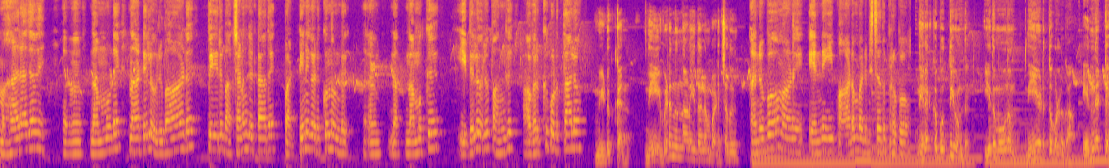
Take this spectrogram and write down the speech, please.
മഹാരാജാവേ നമ്മുടെ നാട്ടിൽ ഒരുപാട് പേര് ഭക്ഷണം കിട്ടാതെ പട്ടിണി കിടക്കുന്നുണ്ട്. നമുക്ക് ഇതിലൊരു പങ്ക് അവർക്ക് കൊടുത്താലോ? മിടുക്കൻ നീ എവിടെ നിന്നാണ് ഇതെല്ലാം പഠിച്ചത്? അനുഭവമാണ് എന്നെ ഈ പാഠം പഠിപ്പിച്ചത് പ്രഭു. നിനക്ക് ബുദ്ധിയുണ്ട്. ഇത് മൂന്നും നീ എടുത്തുകൊള്ളുക. എന്നിട്ട്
